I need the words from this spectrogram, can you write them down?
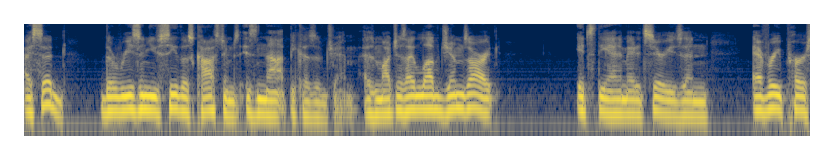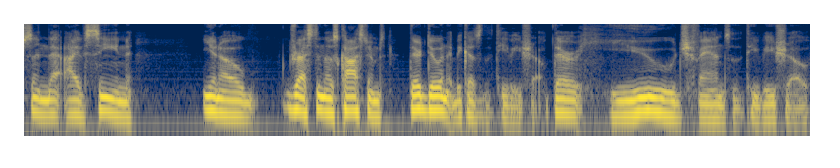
I said, the reason you see those costumes is not because of Jim. As much as I love Jim's art, it's the animated series. And every person that I've seen, you know, dressed in those costumes, they're doing it because of the TV show. They're huge fans of the TV show,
